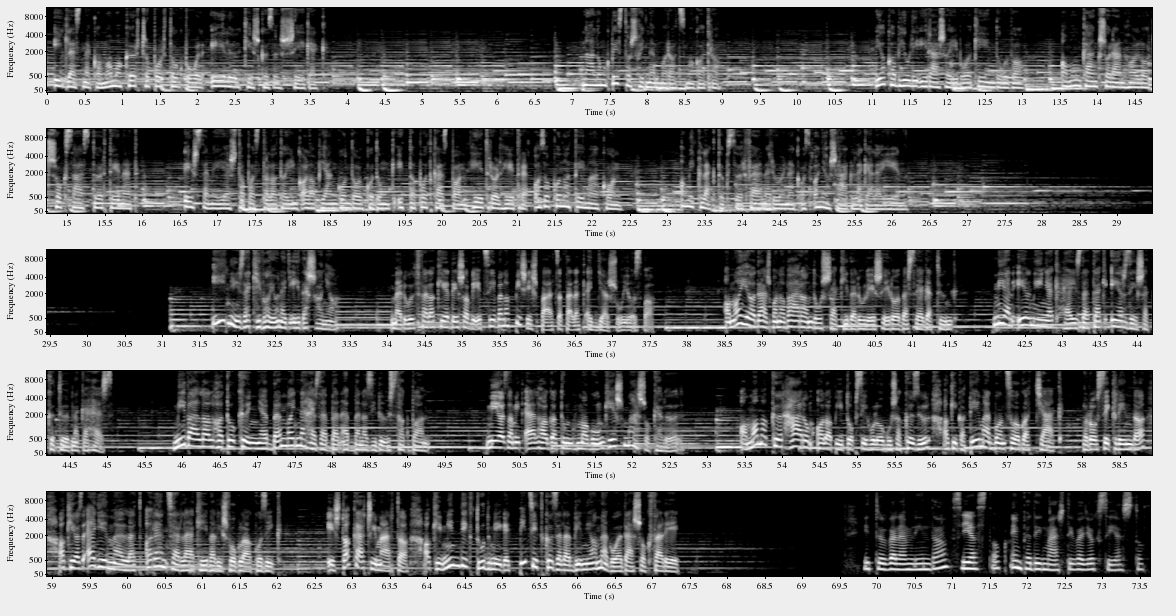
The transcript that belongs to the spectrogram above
Így lesznek a mama körcsoportokból élő kis közösségek. Nálunk biztos, hogy nem maradsz magadra. Jakab Júli írásaiból kiindulva, a munkánk során hallott sok száz történet és személyes tapasztalataink alapján gondolkodunk itt a podcastban hétről hétre azokon a témákon, amik legtöbbször felmerülnek az anyaság legelején. Nézek ki vajon egy édesanya? Merült fel a kérdés a WC-ben a pisis pálca felett egyensúlyozva. A mai adásban a várandóság kiderüléséről beszélgetünk. Milyen élmények, helyzetek, érzések kötődnek ehhez? Mi vállalható könnyebben vagy nehezebben ebben az időszakban? Mi az, amit elhallgatunk magunk és mások elől? A Mama Kör három alapító pszichológusa közül, akik a témát boncolgatják, Rossi Klinda, aki az egyén mellett a rendszer lelkével is foglalkozik, és Takácsi Márta, aki mindig tud még egy picit közelebb vinni a megoldások felé. Itt ül velem Linda. Sziasztok! Én pedig Márti vagyok. Sziasztok!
